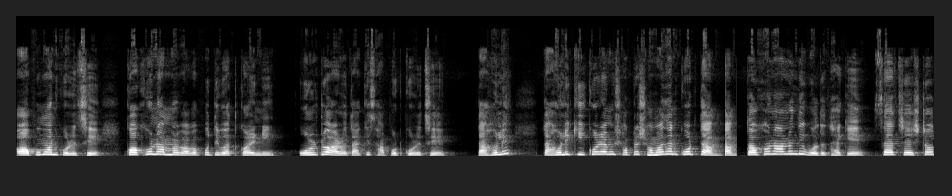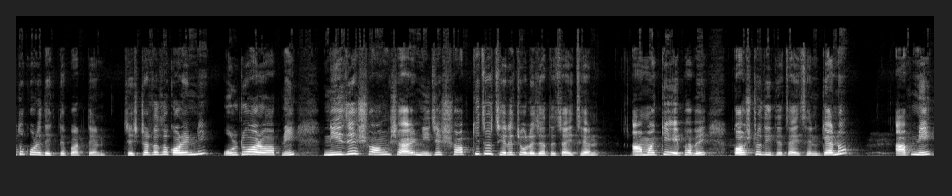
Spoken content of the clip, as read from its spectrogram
অপমান করেছে, কখনো আমার বাবা প্রতিবাদ করেনি, উল্টো আরও তাকে সাপোর্ট করেছে। তাহলে তাহলে কি করে আমি সবটা সমাধান করতাম? তখন আনন্দি বলতে থাকে, স্যার, চেষ্টাও তো করে দেখতে পারতেন। চেষ্টাটা তো করেননি। উল্টো আরও আপনি নিজের সংসার, নিজের সব কিছু ছেড়ে চলে যেতে চাইছেন। আমাকে এভাবে কষ্ট দিতে চাইছেন কেন? আপনি,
